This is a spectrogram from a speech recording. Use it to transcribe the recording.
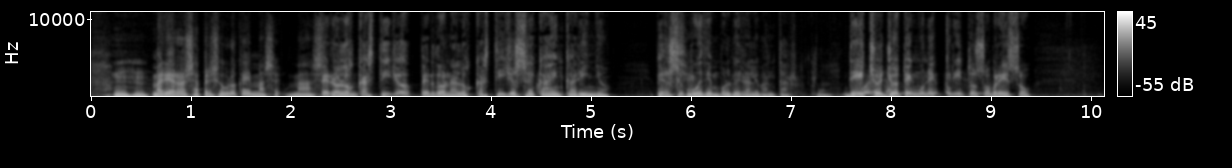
María Rosa, pero seguro que hay más. más Pero los mm, castillos, perdona, los castillos se caen, cariño, pero se Sí. pueden volver a levantar. De hecho, Bueno, yo tengo un escrito sí. sobre eso.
